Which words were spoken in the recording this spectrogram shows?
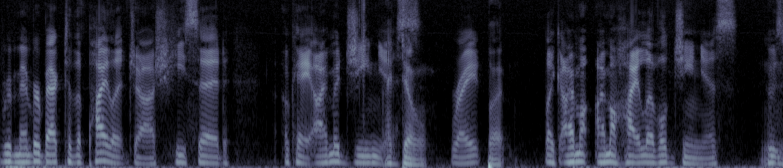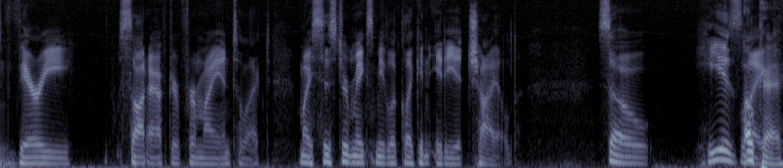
remember back to the pilot, Josh. He said, "Okay, I'm a genius." I don't. right? But Like I'm a, I'm a high level genius who's Mm. very sought after for my intellect. My sister makes me look like an idiot child. So he is like okay,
